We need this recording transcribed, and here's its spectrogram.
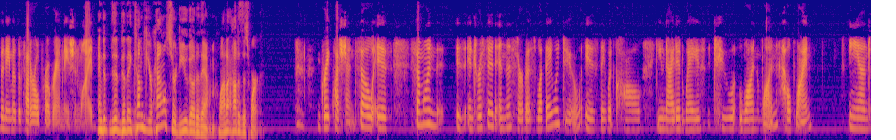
the name of the federal program nationwide. And do, do, do they come to your house or do you go to them? How, how does this work? Great question. So if someone is interested in this service, what they would do is they would call United Way's 211 helpline and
